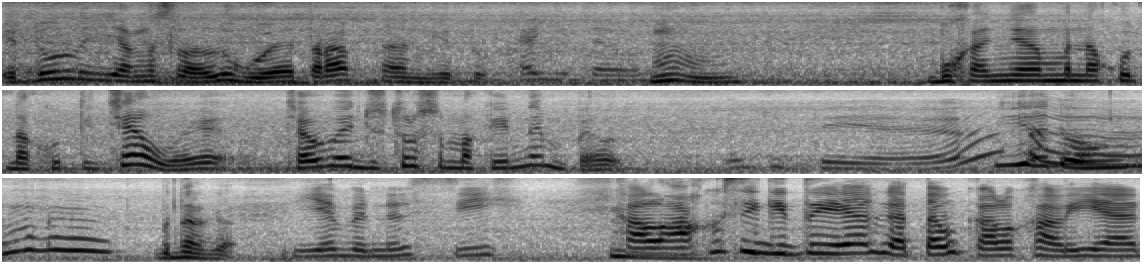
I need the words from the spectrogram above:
Itu yang selalu gue terapkan gitu. Oh gitu. Bukannya menakut-nakuti cewek cewek justru semakin nempel. Oh gitu ya? Iya dong. Benar gak iya bener sih. Kalau aku sih gitu ya nggak tahu kalau kalian.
